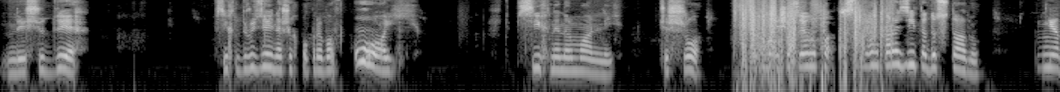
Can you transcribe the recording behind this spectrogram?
Не сюди. Всіх друзей наших поприбав. Ой! Псих ненормальний. Чи що? Я щас його, па- з нього паразита достану. Ні,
